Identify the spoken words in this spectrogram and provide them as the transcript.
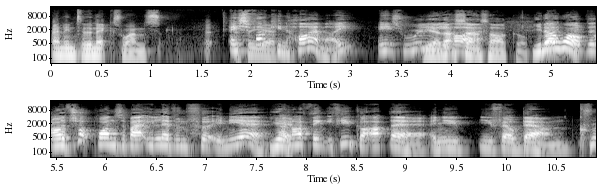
and into the next ones. It's So, yeah. fucking high, mate. It's really Yeah, that high. sounds hardcore. You know Like, what? The, the, I've- top one's about eleven foot in the air, Yeah. and I think if you got up there and you you fell down, Cr-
